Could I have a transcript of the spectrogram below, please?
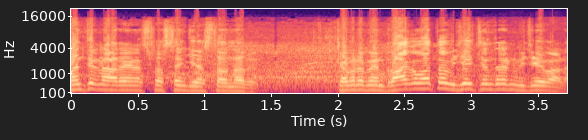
మంత్రి నారాయణ స్పష్టం చేస్తున్నారు. కెమెరామెన్ రాఘవతో విజయచంద్రన్ విజయవాడ.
